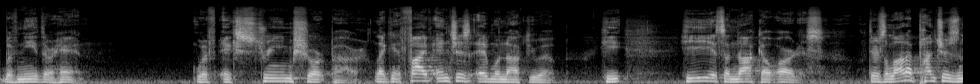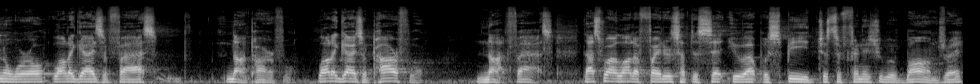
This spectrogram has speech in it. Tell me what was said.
with neither hand, with extreme short power. Like in five inches, it will knock you out. He, he is a knockout artist. There's a lot of punchers in the world. A lot of guys are fast, not powerful. A lot of guys are powerful, not fast. That's why a lot of fighters have to set you up with speed just to finish you with bombs, right?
